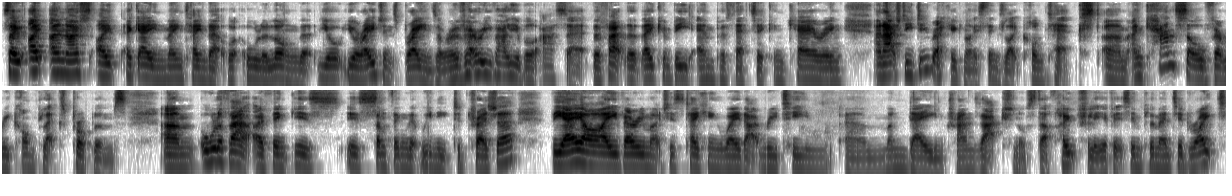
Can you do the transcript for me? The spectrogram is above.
So i and i've i again maintained that all along that your your agents brains are a very valuable asset. The fact that they can be empathetic and caring and actually do recognize things like context um, and can solve very complex problems. Um, all of that i think is is something that we need to treasure the AI very much is taking away that routine, um, mundane, transactional stuff. Hopefully, if it's implemented right.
